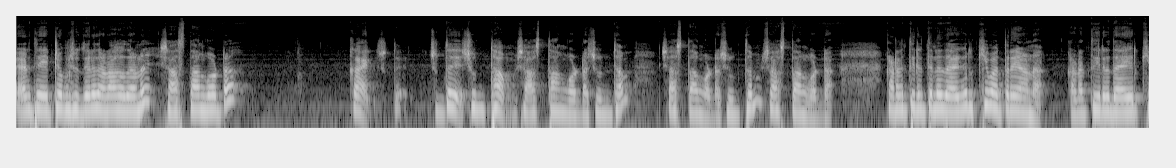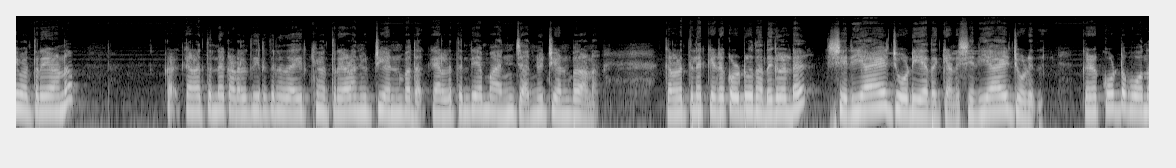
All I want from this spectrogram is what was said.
കേരളത്തിലെ ഏറ്റവും ശുദ്ധ തടാകതാണ് ശാസ്താംകോട്ട കായൽ ശുദ്ധ ശുദ്ധ ശുദ്ധം ശാസ്താംകോട്ട ശുദ്ധം ശാസ്താംകോട്ട ശുദ്ധം ശാസ്താംകോട്ട. കടൽത്തീരത്തിന്റെ ദൈർഘ്യം എത്രയാണ്? കടൽത്തീര ദൈർഘ്യം എത്രയാണ്? കേരളത്തിന്റെ കടൽത്തീരത്തിന്റെ ദൈർഘ്യം എത്രയാണ്? അഞ്ഞൂറ്റി എൺപത് കേരളത്തിന്റെ ആകുമ്പോൾ അഞ്ച് അഞ്ഞൂറ്റി എൺപതാണ് കേരളത്തിലെ കിഴക്കോട്ട് നദികളുടെ ശരിയായ ജോഡി ഏതൊക്കെയാണ്? ശരിയായ ജോഡി. കിഴക്കോട്ട് പോകുന്ന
